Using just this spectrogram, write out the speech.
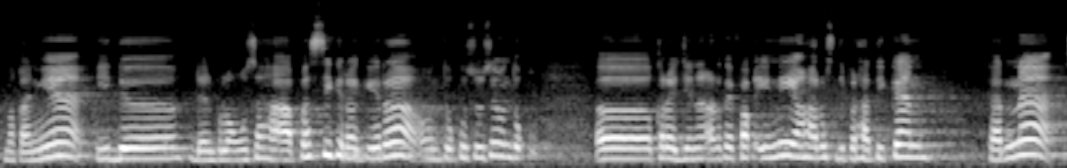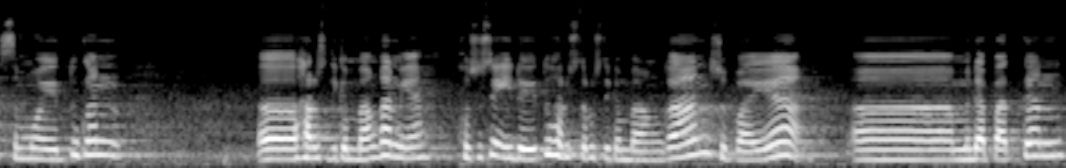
makanya ide dan peluang usaha apa sih kira-kira untuk khususnya untuk eh, kerajinan artefak ini yang harus diperhatikan? Karena semua itu kan e, harus dikembangkan ya. Khususnya ide itu harus terus dikembangkan supaya e, mendapatkan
